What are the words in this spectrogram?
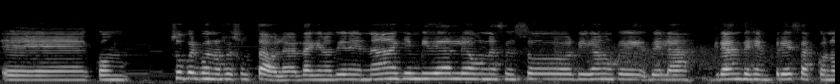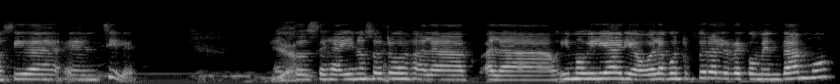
Eh, con súper buenos resultados. La verdad que no tiene nada que envidiarle a un ascensor, digamos, de, de las grandes empresas conocidas en Chile. Entonces ahí nosotros a la, a la, inmobiliaria o a la constructora le recomendamos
